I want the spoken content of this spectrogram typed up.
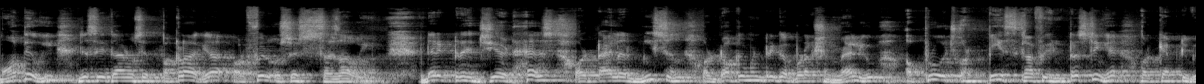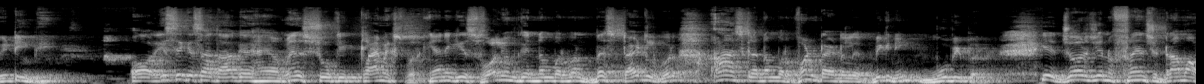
मौतें हुई, जिसके कारण उसे पकड़ा गया और फिर उसे सजा हुई। डायरेक्टर है जेड हेस और टाइलर मीसन, और डॉक्यूमेंट्री का प्रोडक्शन वैल्यू अप्रोच और पेस काफ़ी इंटरेस्टिंग है और कैप्टिवेटिंग भी। और इसी के साथ आ गए हैं हम इस शो की क्लाइमेक्स पर, यानी कि इस वॉल्यूम के नंबर वन बेस्ट टाइटल पर, आज का नंबर वन टाइटल है बिगिनिंग मूवी पर। यह Georgian French drama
